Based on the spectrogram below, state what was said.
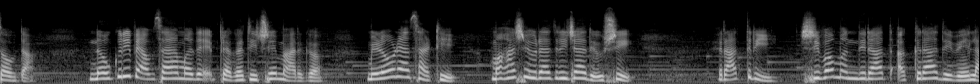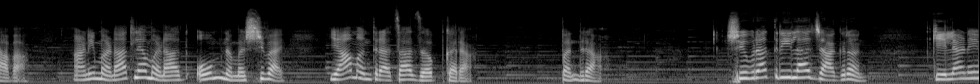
चौदा. नोकरी व्यवसायामध्ये प्रगतीचे मार्ग मिळवण्यासाठी महाशिवरात्रीच्या दिवशी रात्री शिवमंदिरात अकरा दिवे लावा. आणि मनातल्या मनात ओम नम शिवाय या मंत्राचा जप करा. पंधरा. शिवरात्रीला जागरण केल्याने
